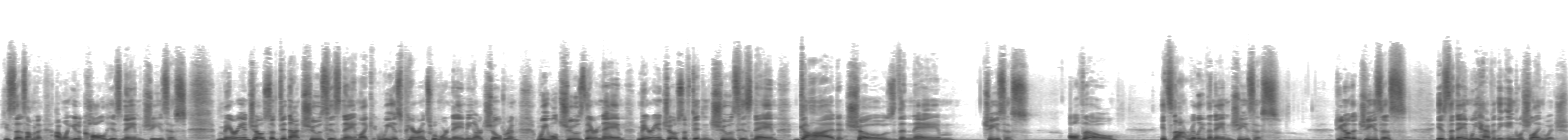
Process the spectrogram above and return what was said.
He says, I'm gonna, I want you to call his name Jesus. Mary and Joseph did not choose his name. Like we as parents, when we're naming our children, we will choose their name. Mary and Joseph didn't choose his name. God chose the name Jesus. Although it's not really the name Jesus. Do you know that Jesus is the name we have in the English language?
